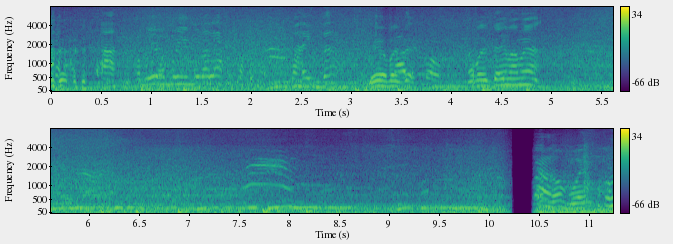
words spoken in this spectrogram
Amoy-amoy mo na lang. Mahig na. Okay, kabalik tayo. Kabalik tayo mamaya. Ano, boy? Ang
